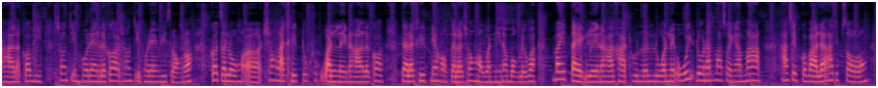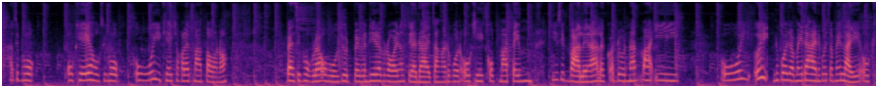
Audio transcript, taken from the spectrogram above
นะคะ แล้วก็มีช่องจิมโพแดงแล้วก็ช่องจิมโพแดง V2 เนาะก็จะลงเอ่อช่องละคลิปทุก ๆ วันเลยนะคะ แล้วก็แต่ละคลิปเนี่ยของแต่ละช่องของวันนี้นะบอกเลยว่าไม่แตกเลยนะคะขาดทุนล้วนๆเลยอุ้ยโดนัทมาสวยงามมาก 50 กว่าบาทแล้ว 52 56 โอเค 66อุ้ยเค้กช็อกโกแลตมาต่อเนาะ 86 แล้วโอ้โหหยุดไปเป็นที่เรียบร้อยเนาะเสียดายจังนะทุกคนโอเคกบมาเต็ม 20 บาทเลยนะ แล้วก็โดนัทมาอีกโอ้ยเอ้ยนึกว่าจะไม่ได้นึกว่าจะไม่ไหลโอเค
